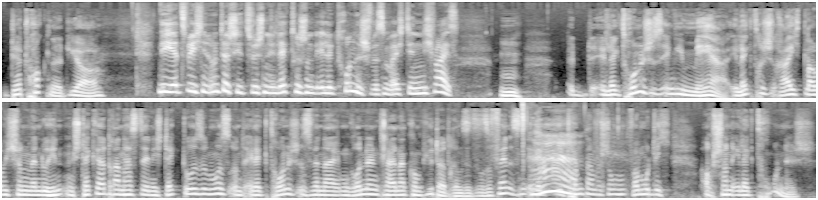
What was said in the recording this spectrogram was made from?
Der trocknet, ja. Nee, jetzt will ich den Unterschied zwischen elektrisch und elektronisch wissen, weil ich den nicht weiß. Äh, Elektronisch ist irgendwie mehr. Elektrisch reicht, glaube ich, schon, wenn du hinten einen Stecker dran hast, der in die Steckdose muss. Und elektronisch ist, wenn da im Grunde ein kleiner Computer drin sitzt. Insofern ist ein Ah. Elektrotrockner schon, vermutlich auch schon elektronisch.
